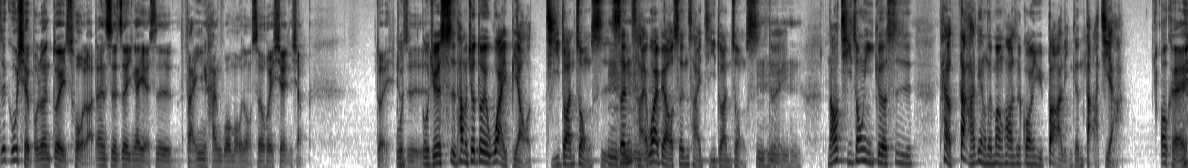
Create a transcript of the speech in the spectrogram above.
这姑且不论对错啦，但是这应该也是反映韩国某种社会现象。对，就是我觉得是他们就对外表极端重视，嗯哼身材、嗯外表身材极端重视。嗯哼对，嗯哼然后其中一个是，他有大量的漫画是关于霸凌跟打架，OK，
